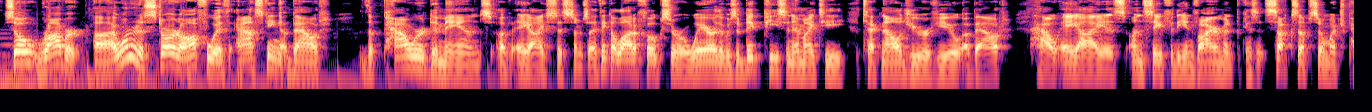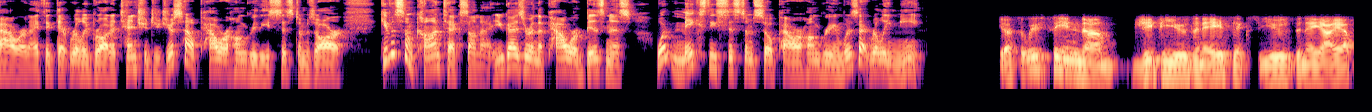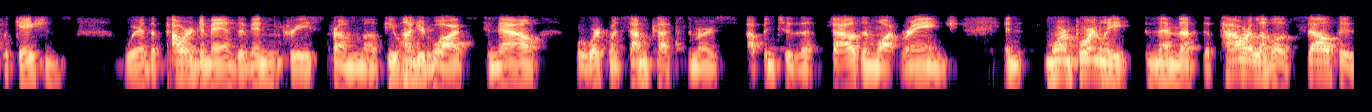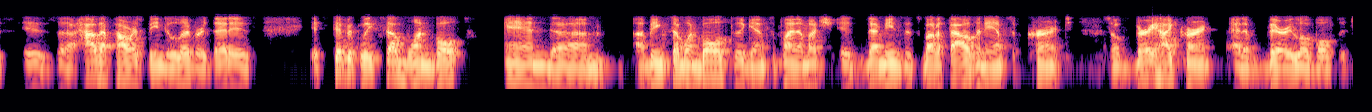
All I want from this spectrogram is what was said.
So, Robert, uh, I wanted to start off with asking about the power demands of AI systems. I think a lot of folks are aware. There was a big piece in MIT Technology Review about how AI is unsafe for the environment because it sucks up so much power. And I think that really brought attention to just how power hungry these systems are. Give us some context on that. You guys are in the power business. What makes these systems so power hungry and what does that really mean? Yeah, so we've seen um, GPUs and ASICs used in AI applications where the power demands have increased from a few hundred watts to now we're working with some customers up into the thousand watt range. And more importantly than the, the power level itself is, is uh, how that power is being delivered. That is, it's typically sub one volt and um, uh, being sub one volt, again, supplying that much, it, that means it's about a thousand amps of current. So very high current at a very low voltage.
